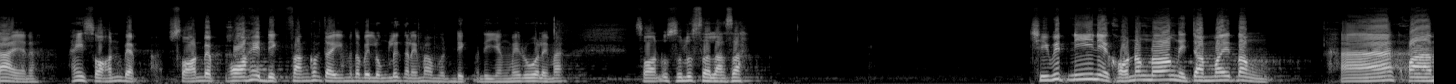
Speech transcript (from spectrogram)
ได้นะให้สอนแบบสอนแบบพอให้เด็กฟังเข้าใจไม่ต้องไปลงลึกอะไรมากมันเด็กมันยังไม่รู้อะไรมากสอนอุสุลุสลาซะชีวิตนี้เนี่ยของน้องๆเนี่ยจำไว้ต้องหาความ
